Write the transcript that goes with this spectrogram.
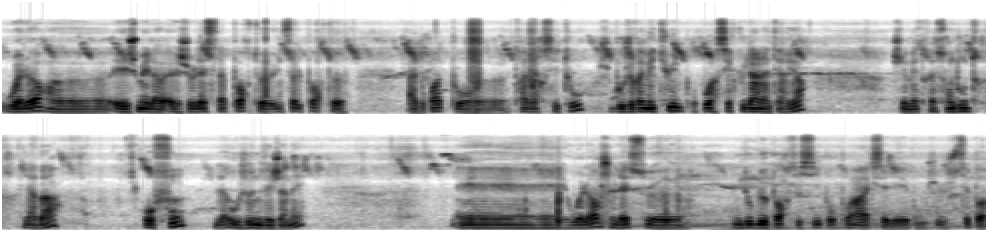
ou alors, euh, et je, mets la, je laisse la porte, une seule porte à droite pour euh, traverser tout. Je bougerai mes tuiles pour pouvoir circuler à l'intérieur. Je les mettrai sans doute là-bas, au fond, là où je ne vais jamais. Et, ou alors je laisse euh, une double porte ici pour pouvoir accéder. Bon, je, ne sais pas.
